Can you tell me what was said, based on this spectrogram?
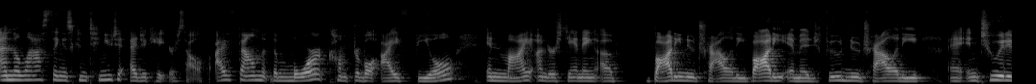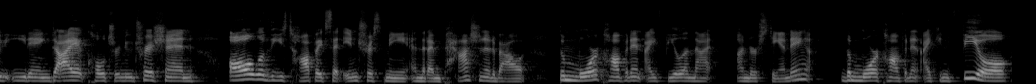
And the last thing is continue to educate yourself. I've found that the more comfortable I feel in my understanding of body neutrality, body image, food neutrality, uh, intuitive eating, diet culture, nutrition, all of these topics that interest me and that I'm passionate about, the more confident I feel in that understanding, the more confident I can feel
